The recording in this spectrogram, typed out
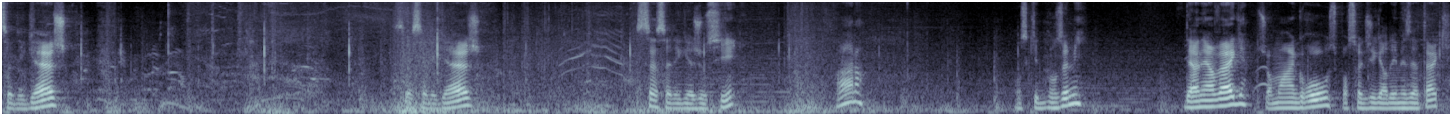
Ça, dégage. Ça, ça dégage. Ça, ça dégage aussi. Voilà. On se quitte bons amis. Dernière vague, sûrement un gros, c'est pour ça que j'ai gardé mes attaques.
